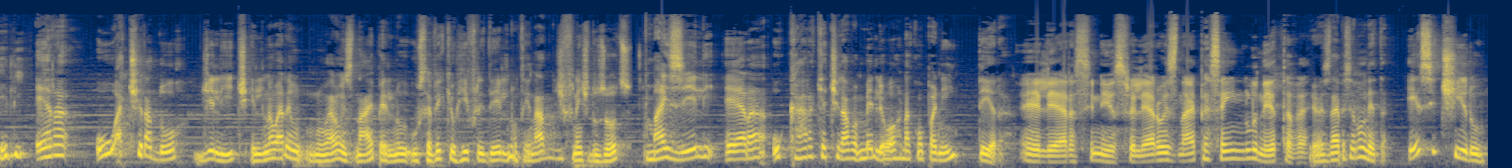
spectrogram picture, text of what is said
ele era. O atirador de elite, ele não era, não era um sniper, ele você vê que o rifle dele não tem nada diferente dos outros, mas ele era o cara que atirava melhor na companhia inteira. Ele era sinistro. Ele era o sniper sem luneta, velho. É o sniper sem luneta. Esse tiro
